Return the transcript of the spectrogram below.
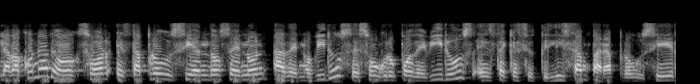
La vacuna de Oxford está produciéndose en un adenovirus, es un grupo de virus este que se utilizan para producir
